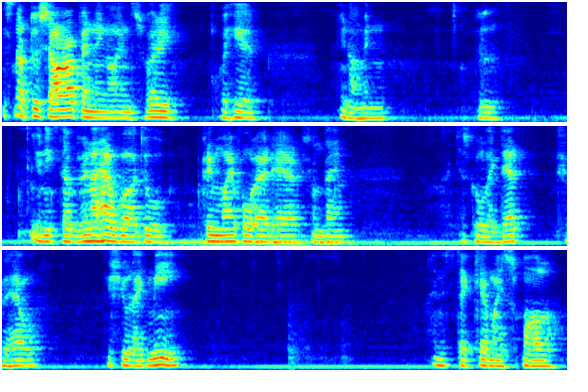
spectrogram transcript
it's not too sharp and you know and it's very over here you know I mean little unique stuff. When I have uh, to trim my forehead hair sometime I just go like that. If you have issue like me Need to take care of my small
